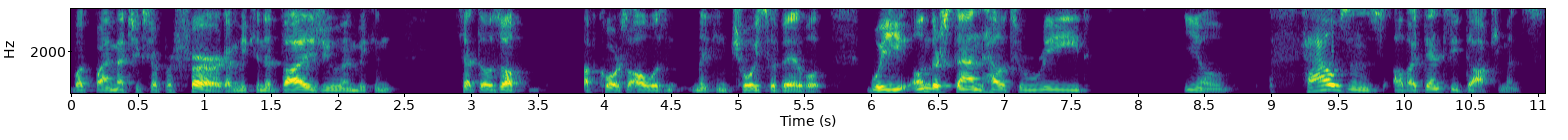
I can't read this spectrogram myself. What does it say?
what biometrics are preferred, and we can advise you and we can set those up. Of course, always making choice available. We understand how to read, you know, thousands of identity documents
